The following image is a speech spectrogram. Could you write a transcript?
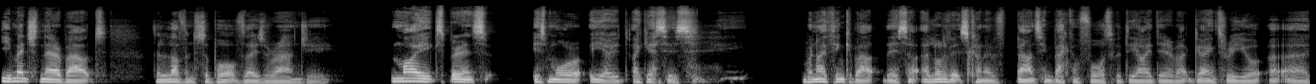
You mentioned there about the love and support of those around you. My experience is more, you know, I guess is when I think about this, a lot of it's kind of bouncing back and forth with the idea about going through your uh,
